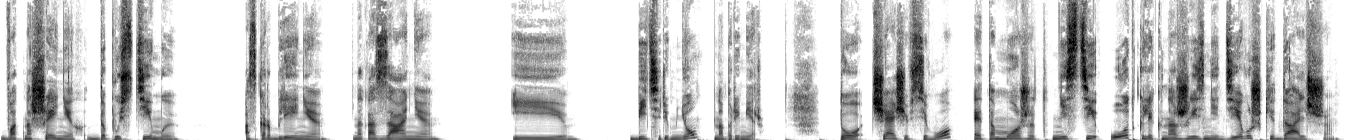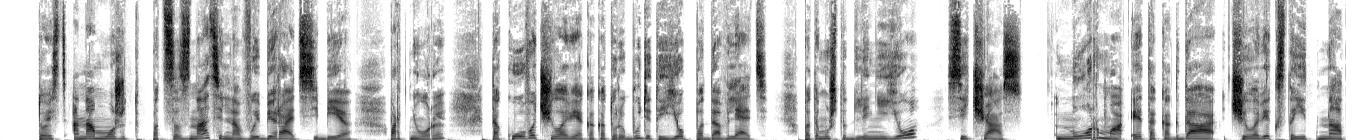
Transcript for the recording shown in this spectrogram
в отношениях допустимы оскорбления, наказания и бить ремнем, например, то чаще всего это может нести отклик на жизни девушки дальше. То есть она может подсознательно выбирать себе партнеры такого человека, который будет ее подавлять, потому что для нее сейчас норма это когда человек стоит над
